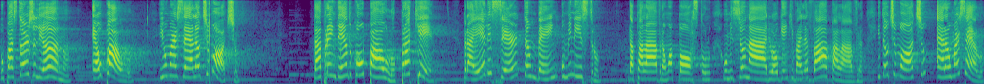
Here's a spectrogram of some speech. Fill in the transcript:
O pastor Juliano é o Paulo. E o Marcelo é o Timóteo. Está aprendendo com o Paulo. Para quê? Para ele ser também um ministro da palavra, um apóstolo, um missionário, alguém que vai levar a palavra. Então Timóteo era o Marcelo,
